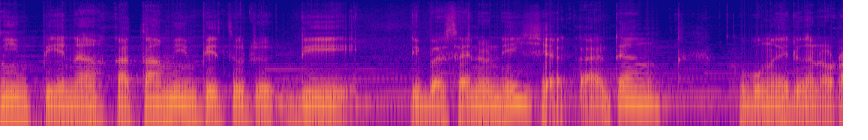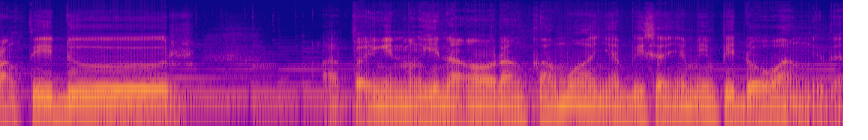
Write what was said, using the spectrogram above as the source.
mimpi. Nah, kata mimpi itu di di bahasa Indonesia kadang hubungannya dengan orang tidur atau ingin menghina orang, kamu hanya bisanya mimpi doang gitu.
